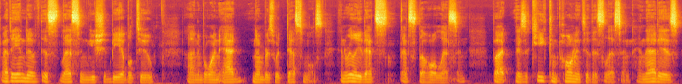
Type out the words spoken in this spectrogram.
By the end of this lesson, you should be able to, uh, number one, add numbers with decimals. And really, that's, that's the whole lesson. But there's a key component to this lesson, and that is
